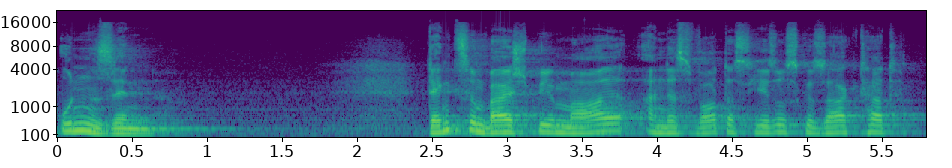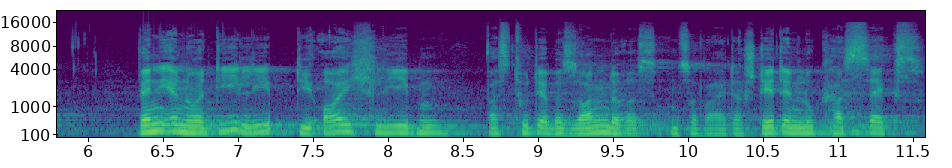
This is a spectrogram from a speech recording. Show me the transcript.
Unsinn. Denkt zum Beispiel mal an das Wort, das Jesus gesagt hat, wenn ihr nur die liebt, die euch lieben, was tut ihr Besonderes und so weiter. Steht in Lukas 6.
